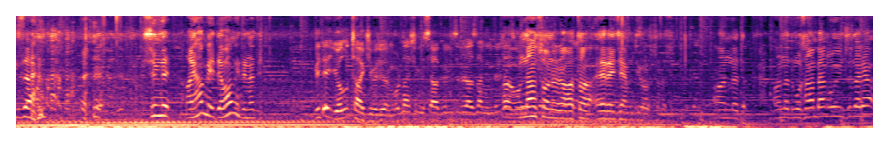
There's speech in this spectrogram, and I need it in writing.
Güzel. Şimdi Ayhan Bey devam edin hadi. Bir de yolu takip ediyorum. Buradan şimdi misafirimizi birazdan indireceğiz. Ha, ondan sonra rahata ereceğim diyorsunuz. Anladım. Anladım. O zaman ben oyunculara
